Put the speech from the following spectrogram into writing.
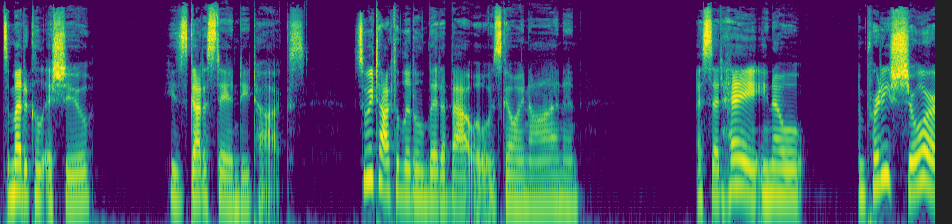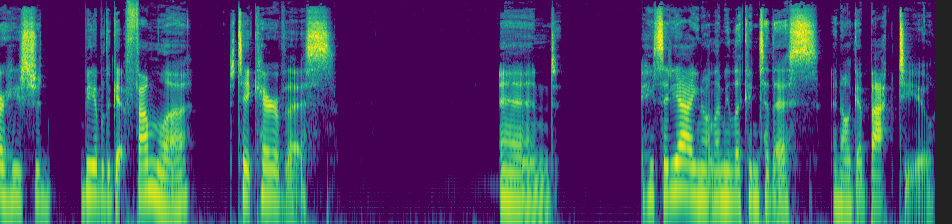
It's a medical issue. He's got to stay in detox. So we talked a little bit about what was going on. And I said, hey, you know, I'm pretty sure he should be able to get FEMLA to take care of this. And he said, yeah, you know what, let me look into this and I'll get back to you.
